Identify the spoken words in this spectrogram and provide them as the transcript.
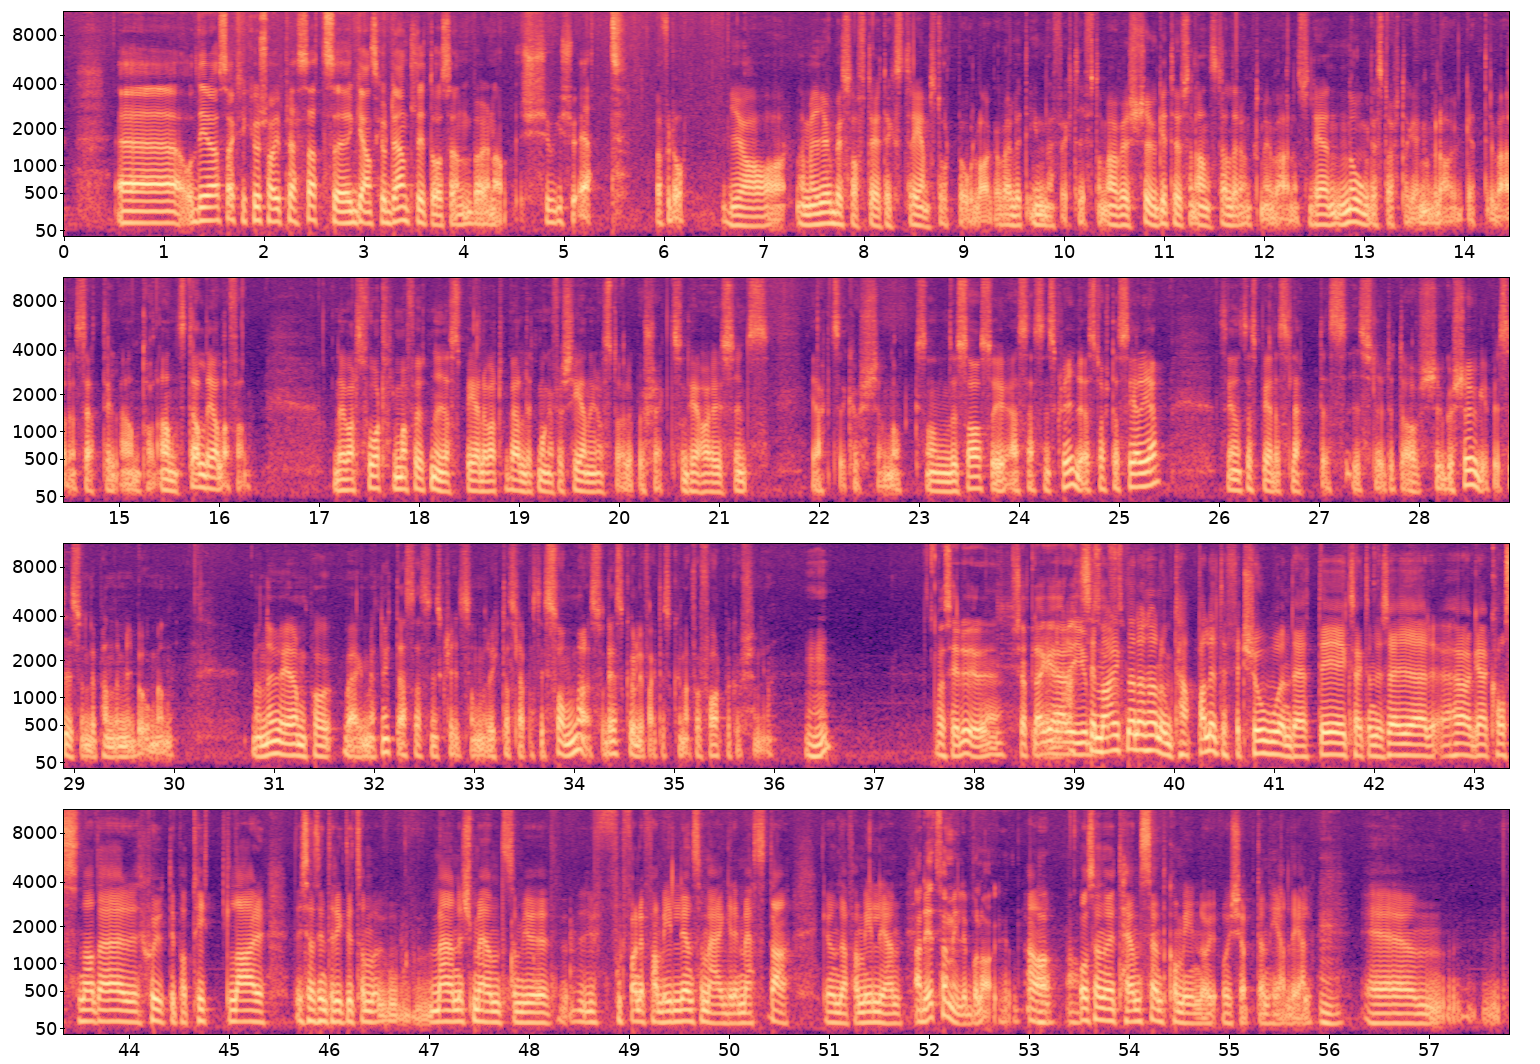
Eh, och deras aktiekurs har ju pressats ganska ordentligt då sedan början av 2021. Varför då? Ja, men Ubisoft är ett extremt stort bolag och väldigt ineffektivt. De har över 20 000 anställda runt om i världen. Så det är nog det största gamingbolaget i världen sett till antal anställda i alla fall. Det har varit svårt för dem att få ut nya spel. Det har varit väldigt många förseningar av större projekt. Så det har ju synts i aktiekursen. Och som du sa så är Assassin's Creed deras största serie. Senaste spelet släpptes i slutet av 2020, precis under pandemiboomen. Men nu är de på väg med ett nytt Assassin's Creed som ryktas släppas i sommar. Så det skulle faktiskt kunna få fart på kursen igen. Mm. Vad säger du? Är det köpläge här i Aktiemarknaden har nog tappat lite förtroendet. Det är exakt som du säger. Höga kostnader, skjuter på titlar. Det känns inte riktigt som management som ju fortfarande är familjen som äger det mesta. Grundar familjen. Ja, det är ett familjebolag. Ja. Och sen har Tencent kommit in och, och köpt en hel del. Mm. Ehm,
